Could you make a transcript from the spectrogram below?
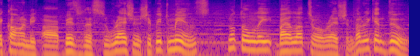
economic or business relationship. It means not only bilateral relation, but we can do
